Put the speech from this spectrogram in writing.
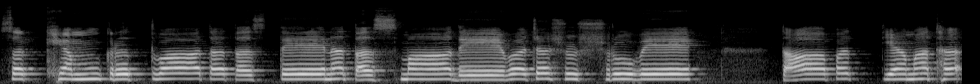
सख्यं कृत्वा ततस्तेन तस्मादेव च शुश्रुवे। तापत्यमथ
